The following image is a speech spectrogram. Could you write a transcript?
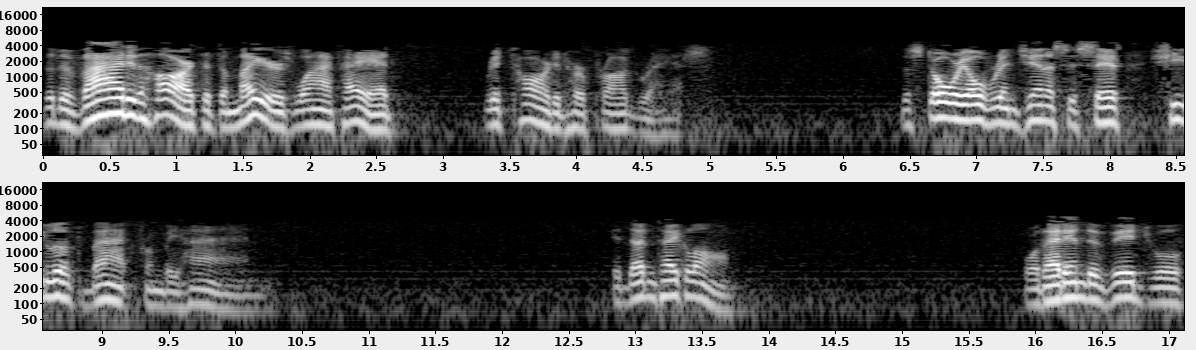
The divided heart that the mayor's wife had retarded her progress. The story over in Genesis says she looked back from behind. It doesn't take long for that individual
